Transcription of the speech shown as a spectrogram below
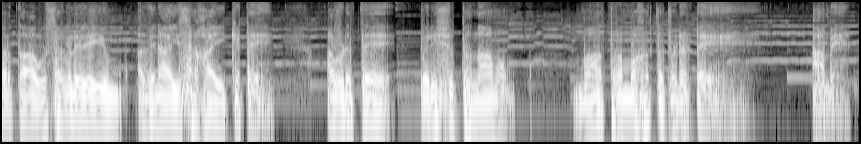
കർത്താവ് സകലരെയും അതിനായി സഹായിക്കട്ടെ. അവിടുത്തെ പരിശുദ്ധ നാമം മാത്രം മഹത്വപ്പെടട്ടെ. ആമേൻ.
